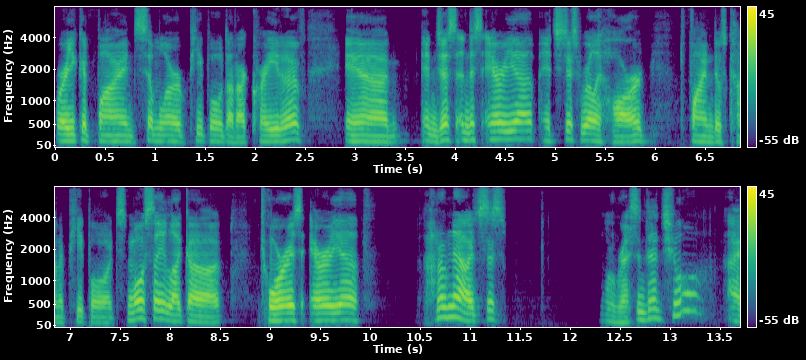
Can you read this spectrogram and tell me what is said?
where you could find similar people that are creative. And and just in this area, it's just really hard to find those kind of people. It's mostly like a tourist area. I don't know. It's just more residential. I,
